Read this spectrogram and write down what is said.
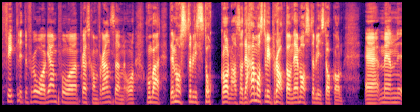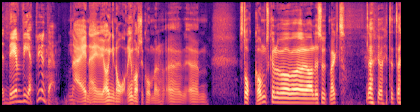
fick lite frågan på presskonferensen och hon bara, det måste bli Stockholm, alltså det här måste vi prata om, det måste bli Stockholm. Eh, men det vet vi ju inte än. Nej, nej, jag har ingen aning var det kommer. Eh, ehm, Stockholm skulle vara alldeles utmärkt. Nej, jag vet inte.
